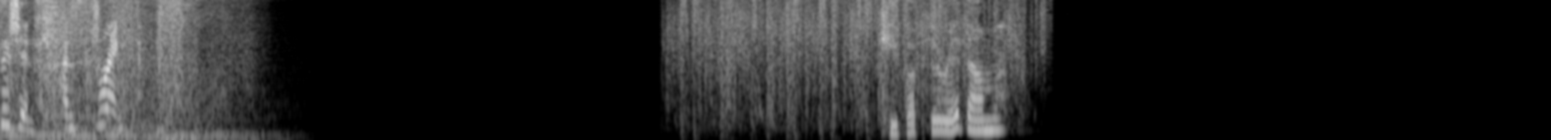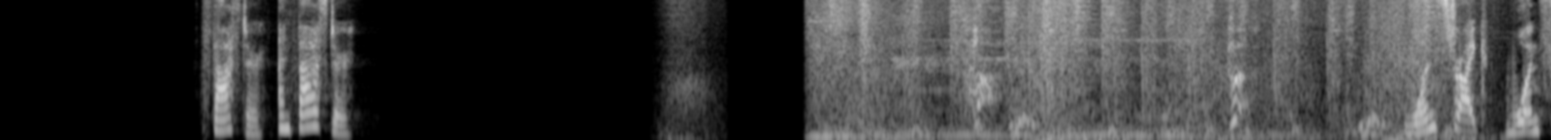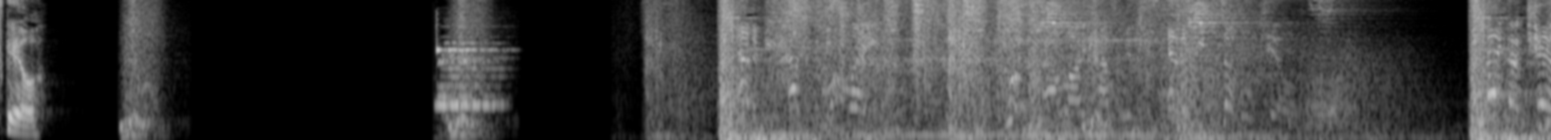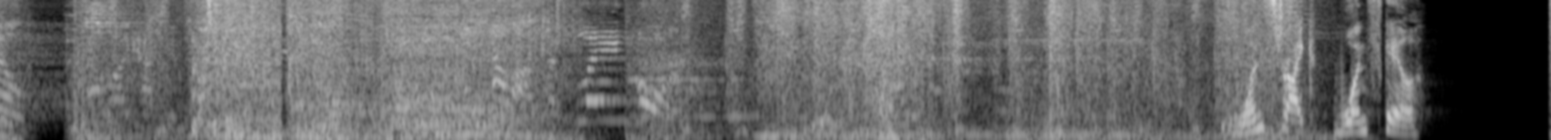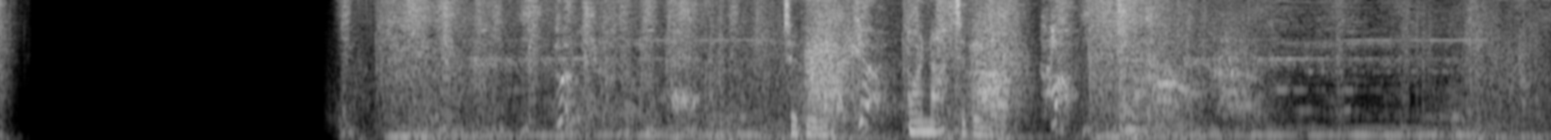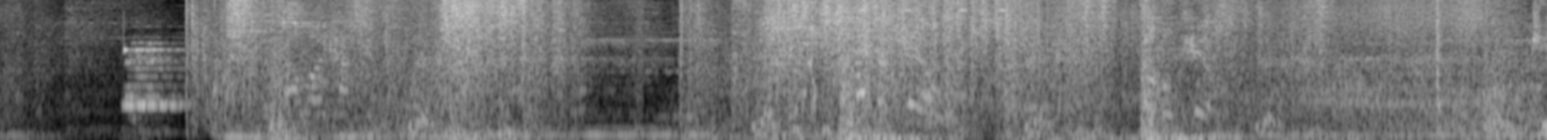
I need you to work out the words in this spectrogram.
Precision, and strength. Keep up the rhythm. Faster and faster. One strike, one skill. One strike, one skill. To be or not to be.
